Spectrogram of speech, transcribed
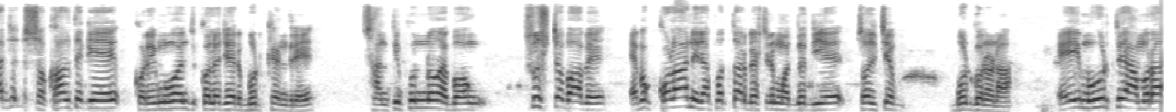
আজ সকাল থেকে করিমগঞ্জ কলেজের বুট কেন্দ্রে শান্তিপূর্ণ এবং সুষ্ঠুভাবে এবং কড়া নিরাপত্তার বেষ্টের মধ্য দিয়ে চলছে ভোট গণনা। এই মুহূর্তে আমরা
